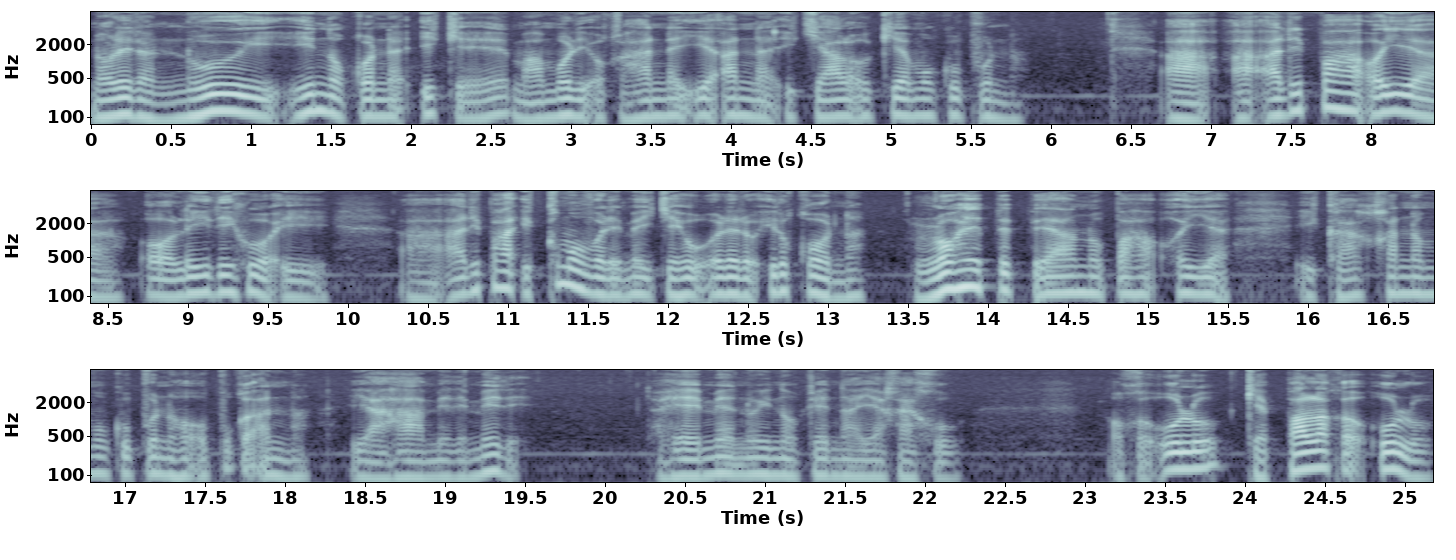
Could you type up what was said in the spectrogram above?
No laila, nui nō kona ʻike ma muli o ka hānai ʻia ʻana i ke ala o kēia mau kūpuna. A ʻaʻole paha ʻo ia ʻo Leilehua i ʻaʻole paha i komo wale mai ke huaʻōlelo i loko ona. Lohe pepea nō paha ʻo ia i kā Kanamu kupuna hoʻopuka ʻana iā Hāmelemele. He mea nui nō kēnā iā kākou. ʻO ka ʻulu, ke pala ka ʻulu,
